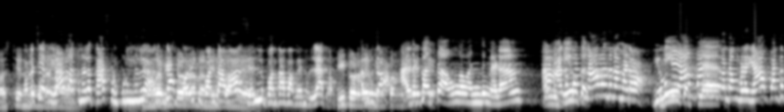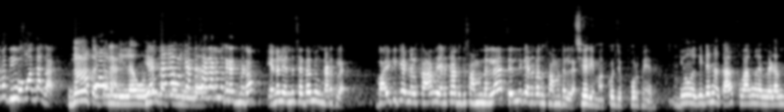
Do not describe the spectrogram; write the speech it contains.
ஃபர்ஸ்ட் வச்சு அப்ப ஏமாத்தனால காசு பண்ண புடுங்கணும்ல. அதுதான் தான் பந்தாவா. செல்லு பந்தாவா வேணும்ல. அப்புறம் வீட்டோட தான் அத பார்த்து அவங்க வந்து மேடம் என்னால கட்ட உங்களுக்கு எந்த முடியல. சாதாரணமும் கிடையாது மேடம் என்னால எந்த சாதாரணமும் நடக்கல. பைக்குக்கு என்னால கார் எனக்கு அதுக்கு சம்மந்தம் இல்ல செல்லுக்கு எனக்கு அதுக்கு சம்மந்தம் இல்ல. சரிம்மா கொஞ்சம் பொறுமையா. இவங்க கிட்ட நான் காசு வாங்கல மேடம்.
